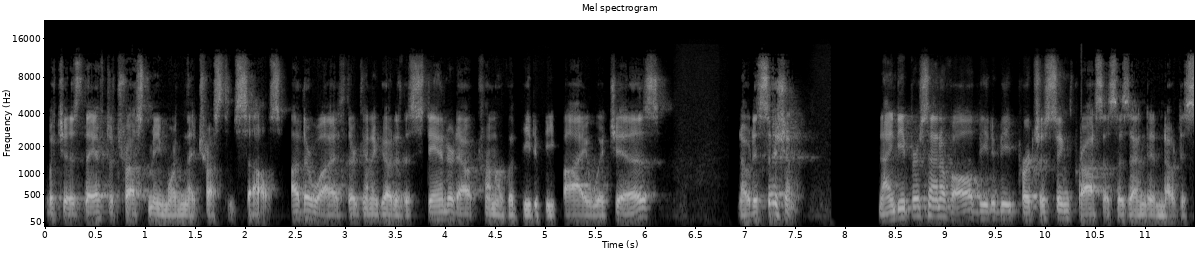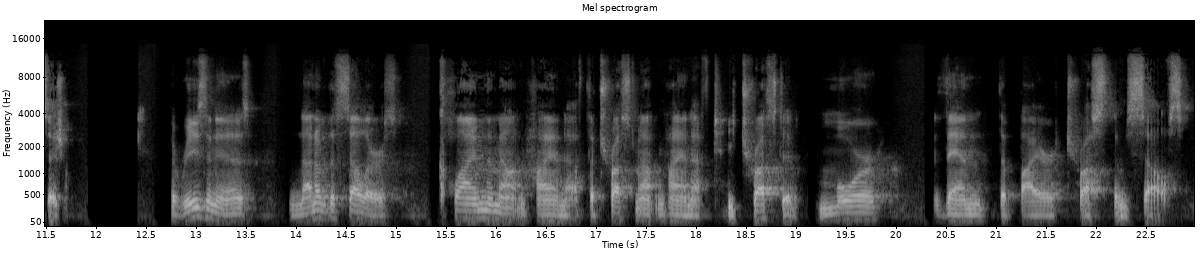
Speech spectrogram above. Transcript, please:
which is they have to trust me more than they trust themselves. Otherwise, they're going to go to the standard outcome of a B2B buy, which is no decision. 90% of all B2B purchasing processes end in no decision. The reason is none of the sellers climb the mountain high enough, the trust mountain high enough to be trusted more than the buyer trusts themselves.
